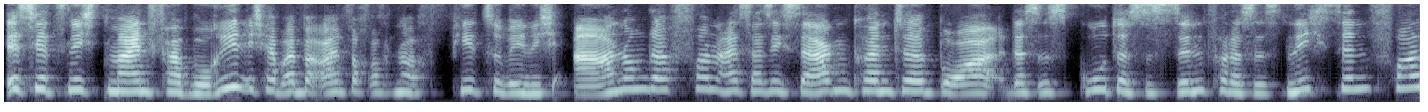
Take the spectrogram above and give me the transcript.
ist jetzt nicht mein Favorit. Ich habe aber einfach auch noch viel zu wenig Ahnung davon, als dass ich sagen könnte, boah, das ist gut, das ist sinnvoll, das ist nicht sinnvoll.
